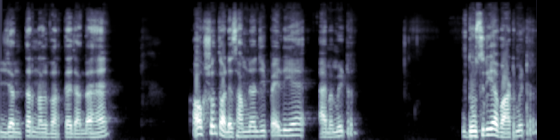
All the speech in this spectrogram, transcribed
ਯੰਤਰ ਨਾਲ ਵਰਤਿਆ ਜਾਂਦਾ ਹੈ? ਆਪਸ਼ਨ ਤੁਹਾਡੇ ਸਾਹਮਣੇ ਆ ਜੀ। ਪਹਿਲੀ ਹੈ ਐਮਮੀਟਰ ਦੂਸਰੀ ਹੈ ਵਾਟਮੀਟਰ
